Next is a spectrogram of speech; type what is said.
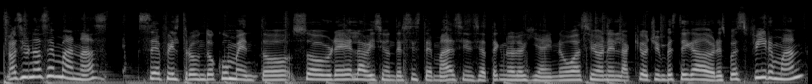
Hace unas semanas se filtró un documento sobre la visión del sistema de ciencia, tecnología e innovación en la que ocho investigadores pues firman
